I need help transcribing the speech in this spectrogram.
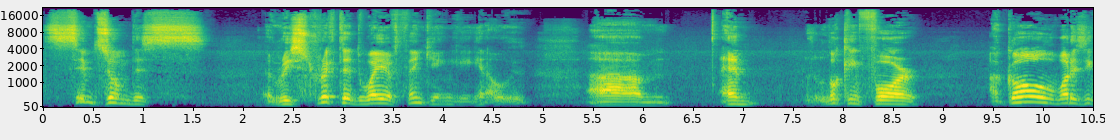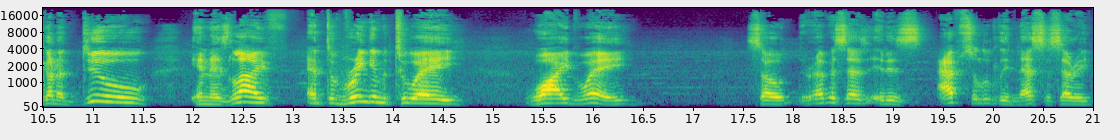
symptom, this restricted way of thinking, you know, um, and looking for a goal. What is he going to do in his life? and to bring him to a wide way. So the Rebbe says it is absolutely necessary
